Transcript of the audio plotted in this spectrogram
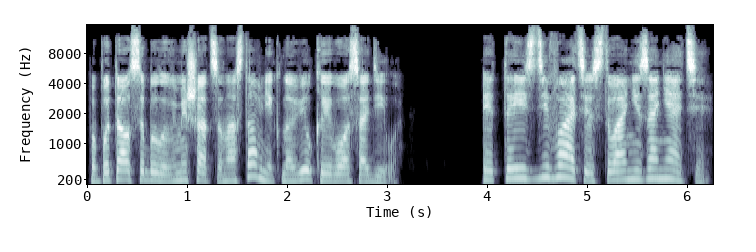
Попытался было вмешаться наставник, но вилка его осадила. «Это издевательство, а не занятие.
